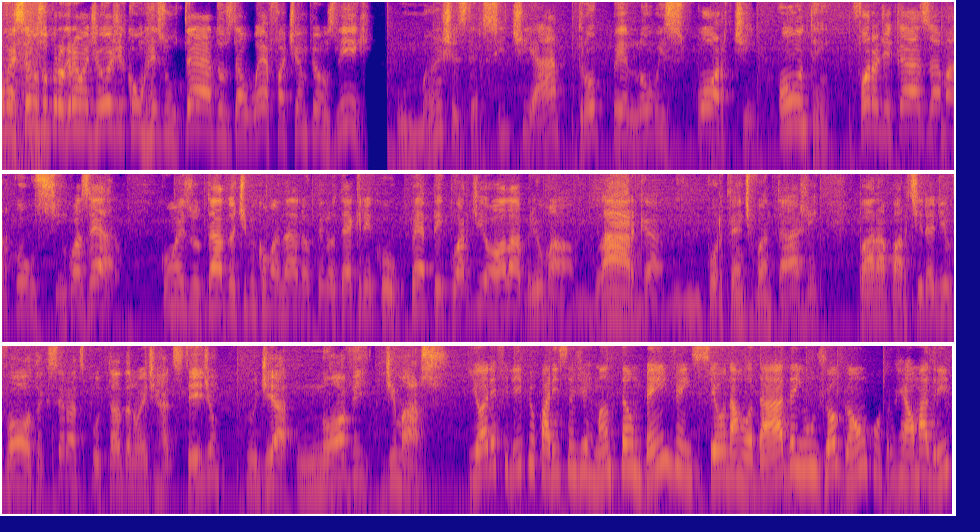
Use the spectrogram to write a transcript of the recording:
Começamos o programa de hoje com resultados da UEFA Champions League. O Manchester City atropelou o Sporting ontem. Fora de casa, marcou 5 a 0. Com o resultado, o time comandado pelo técnico Pepe Guardiola abriu uma larga, importante vantagem para a partida de volta, que será disputada no Etihad Stadium no dia 9 de março. E olha, Felipe, o Paris Saint-Germain também venceu na rodada em um jogão contra o Real Madrid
